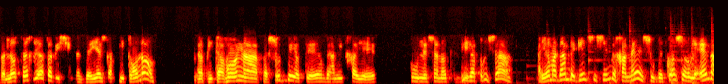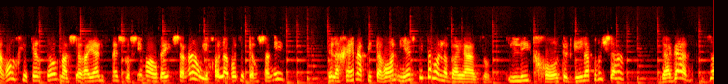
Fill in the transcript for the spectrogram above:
אבל לא צריך להיות אדישים לזה, יש גם פתרונות. והפתרון הפשוט ביותר והמתחייב הוא לשנות את גיל הפרישה. היום אדם בגיל 65 הוא בכושר לאין ארוך יותר טוב מאשר היה לפני 30 או 40 שנה, הוא יכול לעבוד יותר שנים. ולכן הפתרון, יש פתרון לבעיה הזאת, לדחות את גיל הפרישה. ואגב, זו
